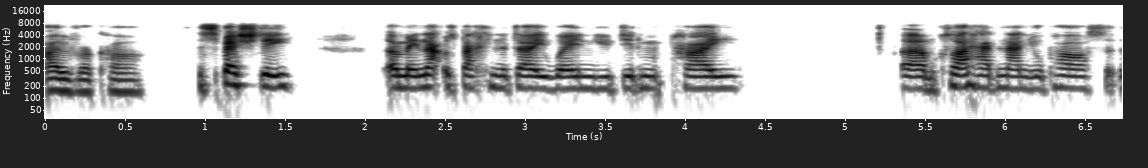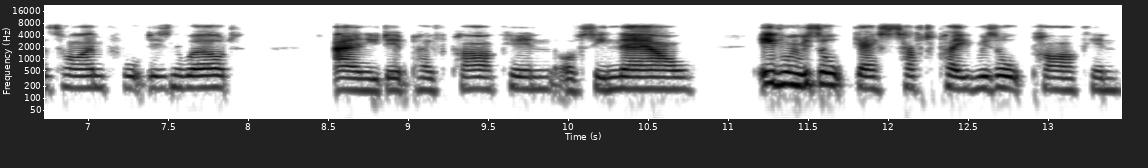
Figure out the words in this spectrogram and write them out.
over a car, especially. I mean, that was back in the day when you didn't pay, because I had an annual pass at the time for Walt Disney World, and you didn't pay for parking. Obviously, now even resort guests have to pay resort parking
